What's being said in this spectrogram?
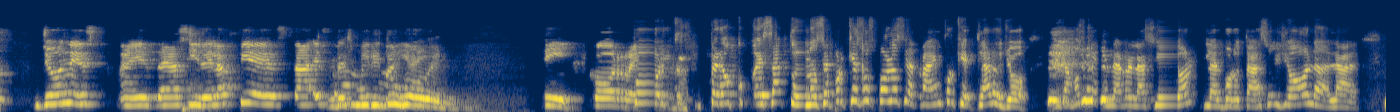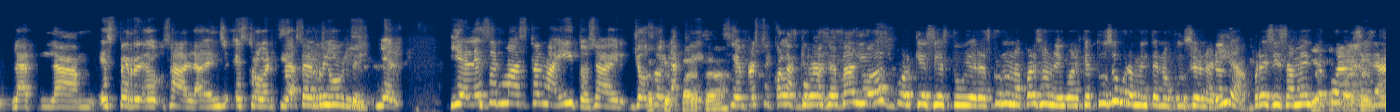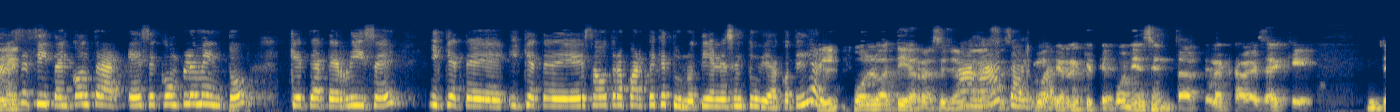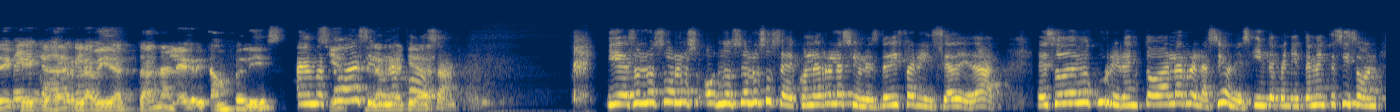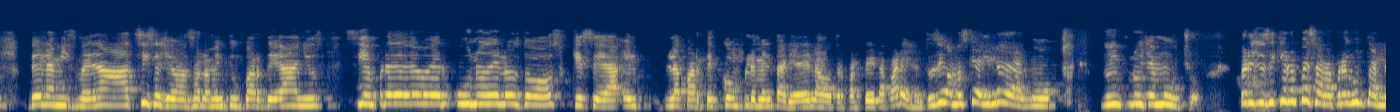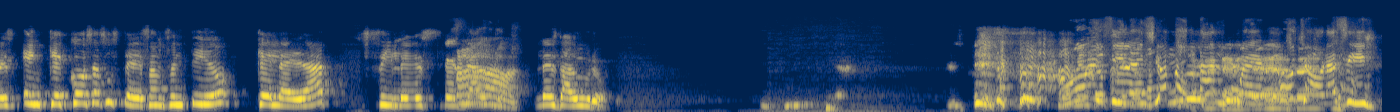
John es, es de así de la fiesta, es De espíritu joven. Sí, correcto. Porque- pero exacto, no sé por qué esos polos se atraen, porque claro, yo, digamos que en la relación, la alborotada soy yo, la, la, la, la, esper- o sea, la extrovertida soy yo, terrible. y él, y él es el más calmadito, o sea, él- yo Lo soy que la pasa- que siempre estoy con Pues las en gracias a. Dios, porque si estuvieras con una persona igual que tú, seguramente no funcionaría. Precisamente que por eso es que- necesita encontrar ese complemento que te aterrice y que te y que te dé esa otra parte que tú no tienes en tu vida cotidiana. El polo a tierra se llama Ajá, eso. el polo a tierra que te pone a sentarte la cabeza de que de Venga, coger haga. la vida tan alegre y tan feliz. Además, te voy a decir una realidad. cosa. Y eso no solo, no solo sucede con las relaciones de diferencia de edad. Eso debe ocurrir en todas las relaciones, independientemente si son de la misma edad, si se llevan solamente un par de años. Siempre debe haber uno de los dos que sea el- la parte complementaria de la otra parte de la pareja. Entonces, digamos que ahí la edad no, no influye mucho. Pero yo sí quiero empezar a preguntarles en qué cosas ustedes han sentido que la edad sí les, Les da duro. les da duro. Ay, silencio total, güey, pucha, ahora sí.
